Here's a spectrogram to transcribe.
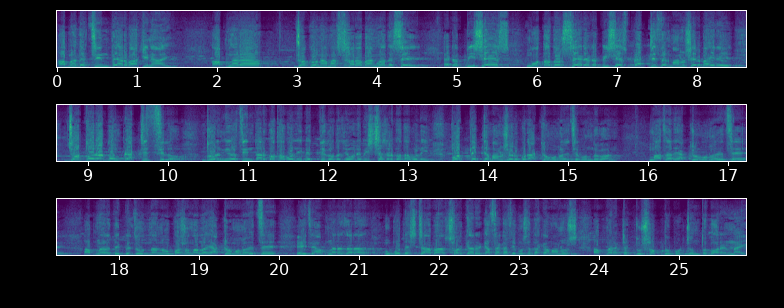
আপনাদের চিনতে আর বাকি নাই। আপনারা যখন আমার সারা বাংলাদেশে একটা বিশেষ মতাদর্শের, একটা বিশেষ প্র্যাকটিসের মানুষের বাইরে যত রকম প্র্যাকটিস ছিল, ধর্মীয় চিন্তার কথা বলি, ব্যক্তিগত জীবনে বিশ্বাসের কথা বলি, প্রত্যেকটা মানুষের উপর আক্রমণ হয়েছে, বন্ধুগণ। মাজারে আক্রমণ হয়েছে। আপনারা দেখবেন যে অন্যান্য উপাসনালয়ে আক্রমণ হয়েছে। এই যে আপনারা যারা উপদেষ্টা বা সরকারের কাছাকাছি বসে থাকা মানুষ, আপনারা একটা টু শব্দ পর্যন্ত করেন নাই।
